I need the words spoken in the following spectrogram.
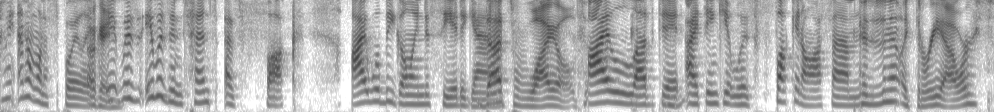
I mean, I don't want to spoil it. Okay. It was it was intense as fuck. I will be going to see it again. That's wild. I loved it. I think it was fucking awesome. Because isn't it like three hours?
